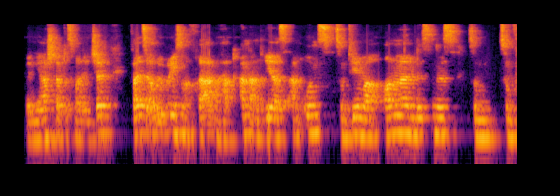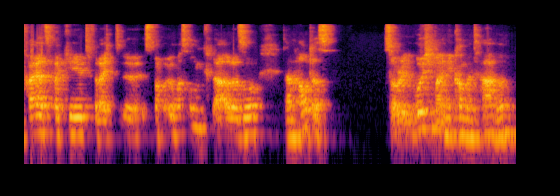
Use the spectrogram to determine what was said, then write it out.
Wenn ja, schreibt das mal in den Chat. Falls ihr auch übrigens noch Fragen habt an Andreas, an uns zum Thema Online-Business, zum, zum Freiheitspaket, vielleicht äh, ist noch irgendwas unklar oder so, dann haut das, sorry, ruhig mal in die Kommentare.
